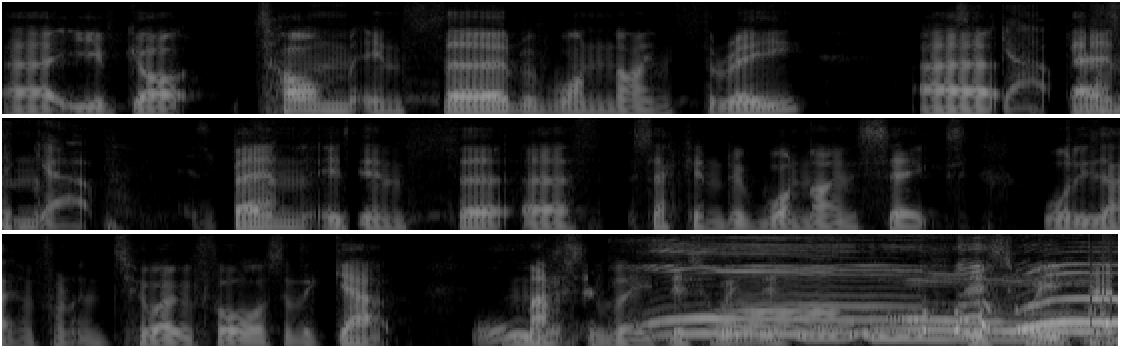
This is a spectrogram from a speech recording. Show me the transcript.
Uh, you've got Tom in third with 193. That's Uh, a gap. That's a Ben- gap. There's a gap. ben is in third, uh, second with 196. Woody's out in front in 204. So the gap massively this week. This, this weekend,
